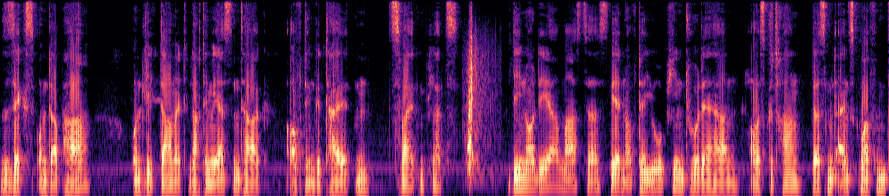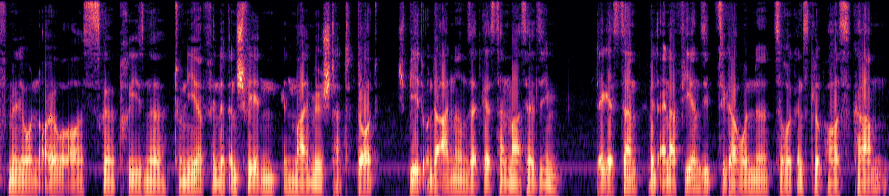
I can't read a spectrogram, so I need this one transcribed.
6 unter Paar und liegt damit nach dem ersten Tag auf dem geteilten zweiten Platz. Die Nordea Masters werden auf der European Tour der Herren ausgetragen. Das mit 1,5 Millionen Euro ausgepriesene Turnier findet in Schweden in Malmö statt. Dort spielt unter anderem seit gestern Marcel Siem, der gestern mit einer 74er Runde zurück ins Clubhaus kam.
